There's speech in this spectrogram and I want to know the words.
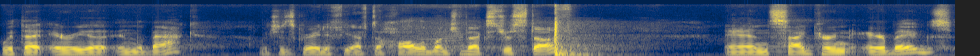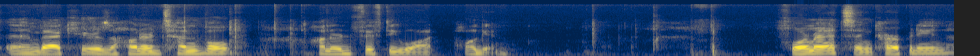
with that area in the back, which is great if you have to haul a bunch of extra stuff. And side curtain airbags. And back here is a 110 volt, 150 watt plug-in. Floor mats and carpeting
